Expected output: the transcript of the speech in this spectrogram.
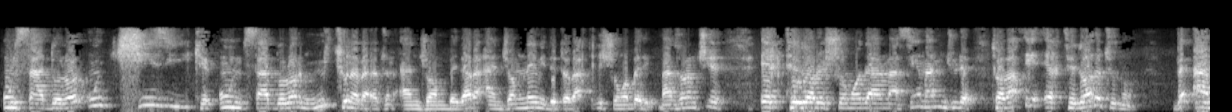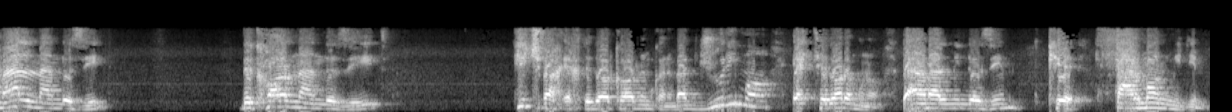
اون صد دلار اون چیزی که اون صد دلار می‌تونه براتون انجام بده رو انجام نمیده تا وقتی که شما برید. منظورم چیه؟ اقتدار شما در مسیح هم همینجوره تا وقتی اقتدارتون رو به عمل نندازید به کار نندازید هیچ وقت اقتدار کار نمی‌کنه. و جوری ما اقتدارمون رو به عمل میندازیم که فرمان میدیم.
